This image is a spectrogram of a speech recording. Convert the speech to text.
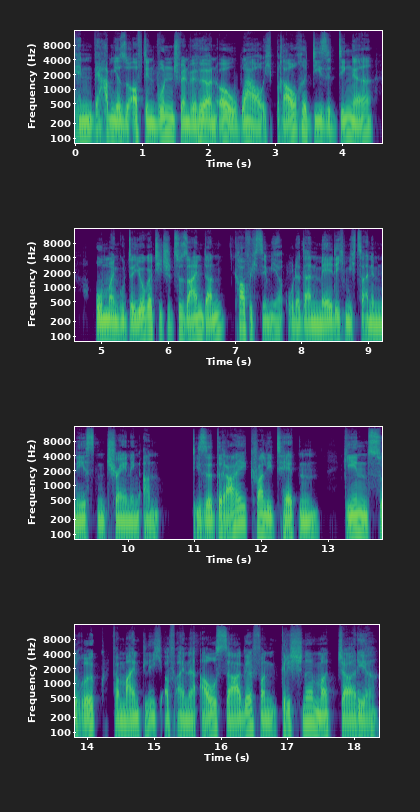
Denn wir haben ja so oft den Wunsch, wenn wir hören, oh wow, ich brauche diese Dinge, um ein guter Yoga-Teacher zu sein, dann kaufe ich sie mir oder dann melde ich mich zu einem nächsten Training an. Diese drei Qualitäten gehen zurück vermeintlich auf eine Aussage von Krishna Macharya,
